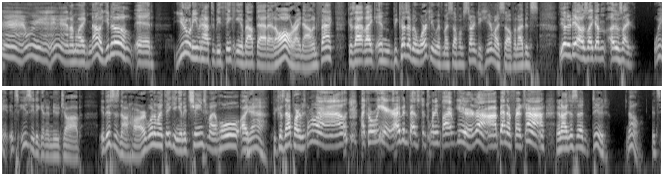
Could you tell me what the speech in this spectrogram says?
"Eh, and I'm like, no, you know, Ed you don't even have to be thinking about that at all right now. In fact, because I like, and because I've been working with myself, I'm starting to hear myself. And I've been, the other day, I was like, I'm, I was like, wait, it's easy to get a new job. This is not hard. What am I thinking? And it changed my whole, like, Yeah. because that part of me going, well, my career, I've invested 25 years, ah, benefits, ah. And I just said, dude, no. It's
